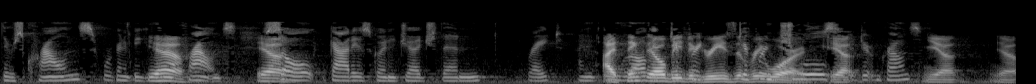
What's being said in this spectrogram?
there's crowns. We're going to be Yeah. crowns. Yeah. So God is going to judge then, right? And I think there the will be degrees of different reward. Jewels, Yeah. Different crowns. Yeah. Yeah.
